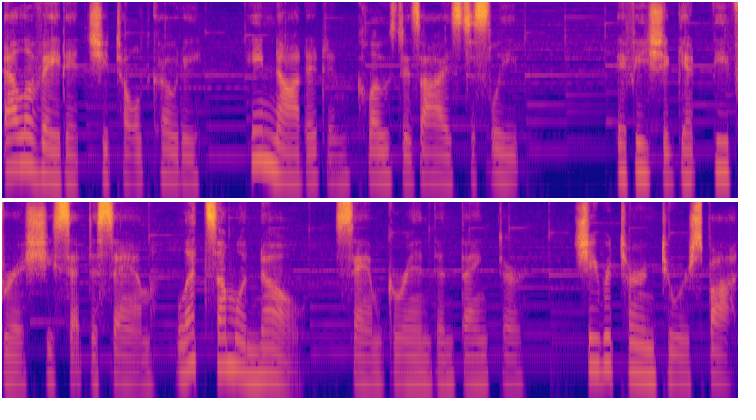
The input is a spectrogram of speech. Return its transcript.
Elevate it, she told Cody. He nodded and closed his eyes to sleep. If he should get feverish, she said to Sam, let someone know. Sam grinned and thanked her. She returned to her spot.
